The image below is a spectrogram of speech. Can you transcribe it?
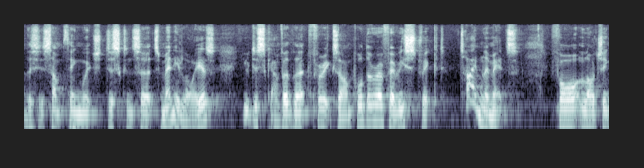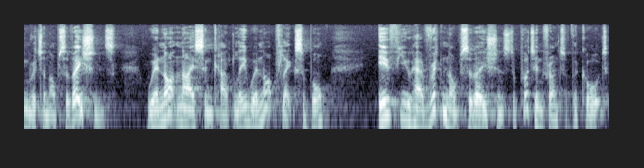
this is something which disconcerts many lawyers, you discover that, for example, there are very strict time limits for lodging written observations. We're not nice and cuddly, we're not flexible. If you have written observations to put in front of the court,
